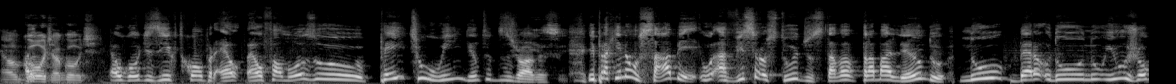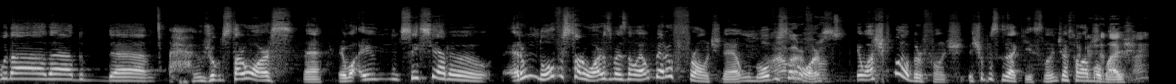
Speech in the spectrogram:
É o Gold, é o Gold. É o goldzinho que tu compra. É, o- é o famoso pay to win dentro dos jogos. Isso. E pra quem não sabe, a Visceral Studios estava trabalhando no, Battle- do- no- em um jogo da, da, do- da- um jogo do Star Wars, né? Eu, eu não sei se era era um novo Star Wars, mas não é o Battlefront, né? É um novo Não é Star Wars. Eu acho que não é o Battlefront. Deixa eu pesquisar aqui, senão a gente vai falar bobagem. Né?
